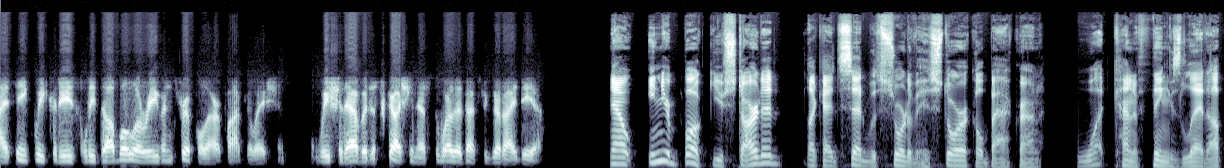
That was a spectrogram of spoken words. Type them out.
I think we could easily double or even triple our population. We should have a discussion as to whether that's a good idea. Now, in your book, you started, like I'd said, with sort of a historical background. What kind of things led up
